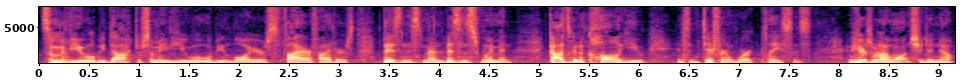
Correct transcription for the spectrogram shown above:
Some of you will be doctors, some of you will be lawyers, firefighters, businessmen, businesswomen. God's going to call you into different workplaces. And here's what I want you to know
